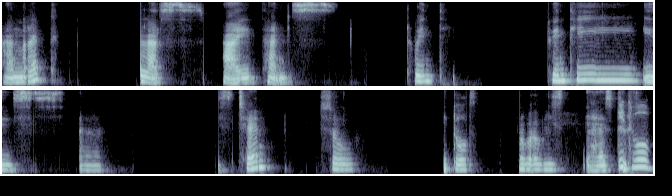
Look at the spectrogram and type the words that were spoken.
100 plus pi times 20. 20 is, uh, is 10. So it also probably has to It will,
